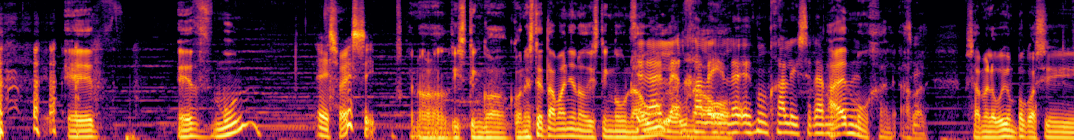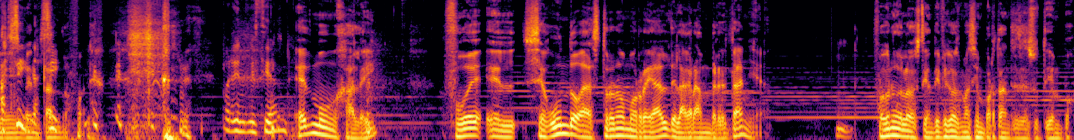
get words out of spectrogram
Ed, Edmund. Eso es, sí. Es que no distingo, con este tamaño no distingo una U será de el, el una Halley, O. el Edmund Halley será. mi Ah. Edmund Halley. Ah, Sí. vale. O sea, me lo voy un poco así, Así, inventando. ¿vale? Por intuición. Edmund Halley fue el segundo astrónomo real de la Gran Bretaña. Fue uno de los científicos más importantes de su tiempo.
